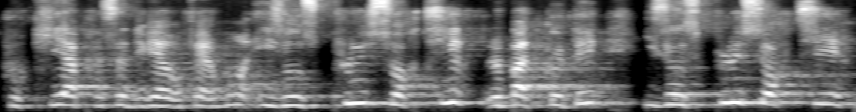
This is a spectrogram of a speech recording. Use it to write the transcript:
pour qui après ça devient enfermant, ils n'osent plus sortir, le pas de côté, ils n'osent plus sortir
